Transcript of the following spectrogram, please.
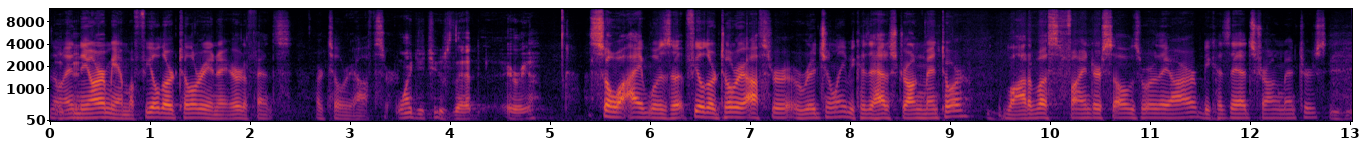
No, okay. in the Army, I'm a field artillery and an air defense artillery officer. Why'd you choose that area? So I was a field artillery officer originally because I had a strong mentor. A lot of us find ourselves where they are because they had strong mentors. Mm-hmm.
